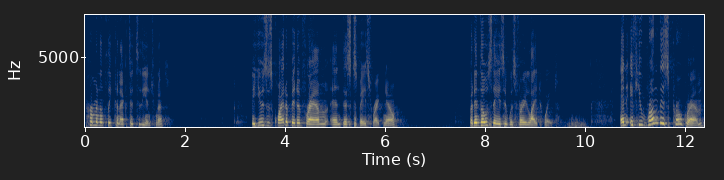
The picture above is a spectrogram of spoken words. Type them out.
permanently connected to the internet. It uses quite a bit of RAM and disk space right now, but in those days it was very lightweight. And if you run this program,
